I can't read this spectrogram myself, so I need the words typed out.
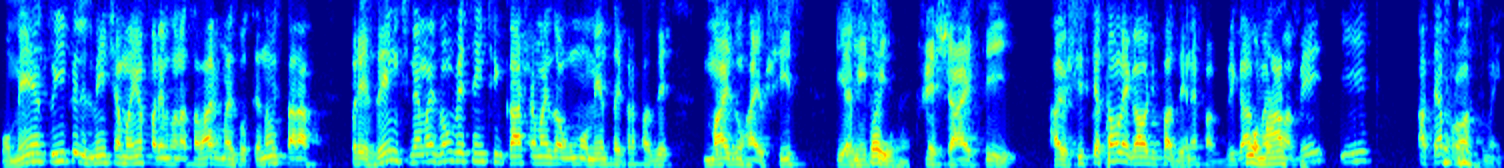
momento. Infelizmente, amanhã faremos a nossa live, mas você não estará presente, né? Mas vamos ver se a gente encaixa mais algum momento aí para fazer mais um raio-x e a Isso gente aí, né? fechar esse raio-x que é tão legal de fazer, né, Fábio? Obrigado Pô, mais massa. uma vez e até a próxima aí.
